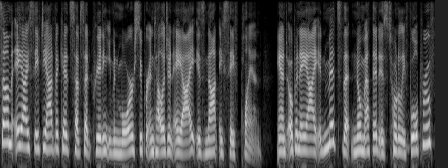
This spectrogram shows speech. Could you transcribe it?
Some AI safety advocates have said creating even more super intelligent AI is not a safe plan. And OpenAI admits that no method is totally foolproof,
